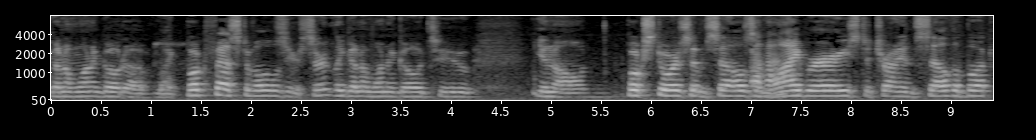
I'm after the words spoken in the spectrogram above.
gonna want to go to like book festivals. You're certainly gonna want to go to, you know, bookstores themselves and Uh-huh. libraries to try and sell the book.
